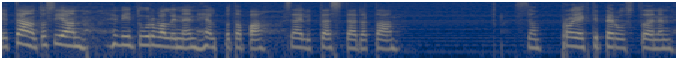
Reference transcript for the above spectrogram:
Ja tämä on tosiaan hyvin turvallinen, helppo tapa säilyttää sitä dataa. Se on projektiperustoinen.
